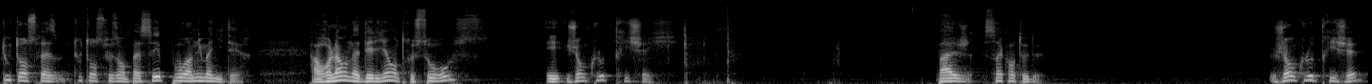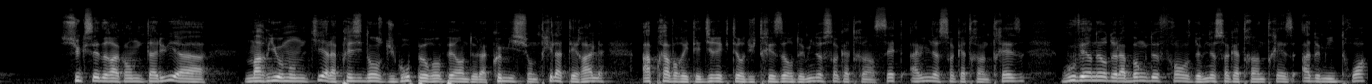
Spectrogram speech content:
tout en, se, faisant passer pour un humanitaire. Alors là, on a des liens entre Soros et Jean-Claude Trichet. Page 52. Jean-Claude Trichet succédera quant à lui à Mario Monti à la présidence du groupe européen de la Commission trilatérale après avoir été directeur du Trésor de 1987 à 1993, gouverneur de la Banque de France de 1993 à 2003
